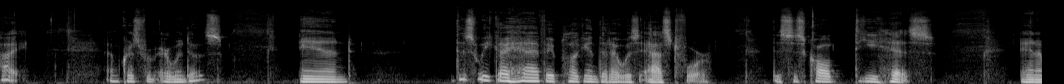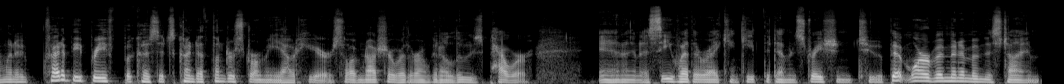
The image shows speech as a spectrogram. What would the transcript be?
Hi, I'm Chris from Airwindows, and this week I have a plugin that I was asked for. This is called dehiss, and I'm going to try to be brief because it's kind of thunderstormy out here, so I'm not sure whether I'm going to lose power. And I'm going to see whether I can keep the demonstration to a bit more of a minimum this time,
